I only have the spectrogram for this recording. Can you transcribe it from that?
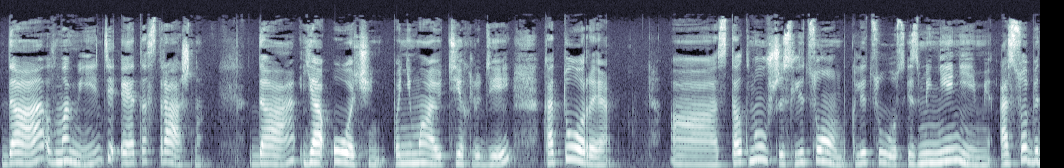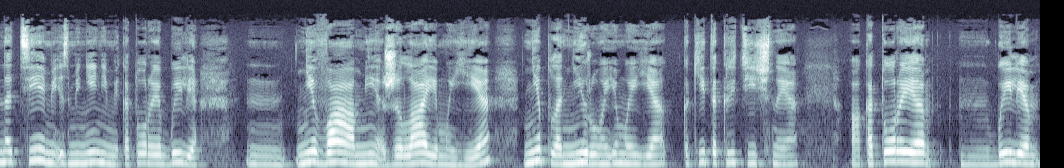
Да, в моменте это страшно. Да, я очень понимаю тех людей, которые, а, столкнувшись лицом к лицу с изменениями, особенно теми изменениями, которые были не вами желаемые, не планируемые, какие-то критичные, а, которые были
